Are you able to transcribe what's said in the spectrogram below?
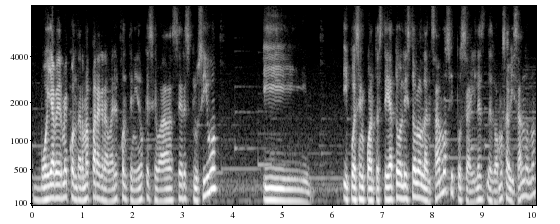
voy a verme con Dharma para grabar el contenido que se va a hacer exclusivo. Y, y pues en cuanto esté ya todo listo lo lanzamos y pues ahí les, les vamos avisando, ¿no?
